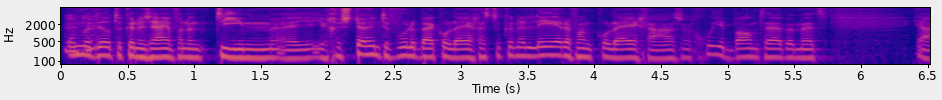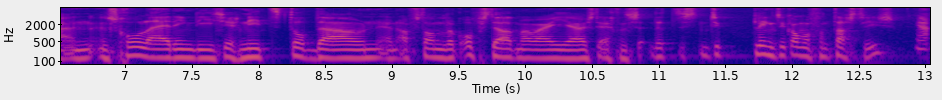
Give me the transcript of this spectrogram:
onderdeel te kunnen zijn van een team. eh, je, je gesteund te voelen bij collega's, te kunnen leren van collega's, een goede band te hebben met ja, een, een schoolleiding die zich niet top-down en afstandelijk opstelt, maar waar je juist echt een. Dat is natuurlijk, klinkt natuurlijk allemaal fantastisch. Ja.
